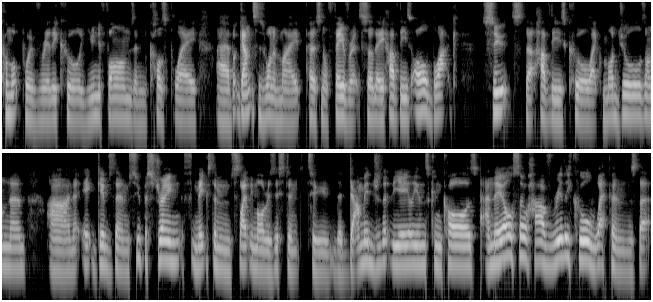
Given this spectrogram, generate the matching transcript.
come up with really cool uniforms and cosplay. Uh, but Gantz is one of my personal favorites. So they have these all black suits that have these cool like modules on them and it gives them super strength, makes them slightly more resistant to the damage that the aliens can cause. And they also have really cool weapons that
